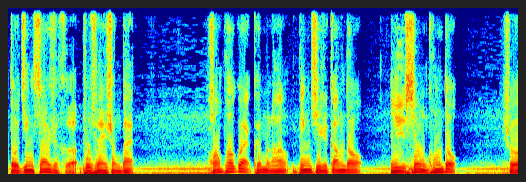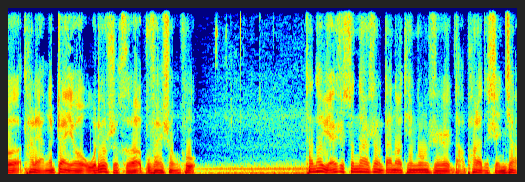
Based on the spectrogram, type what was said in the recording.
斗经三十合不分胜败。黄袍怪奎木狼兵器是钢刀，与孙悟空斗，说他两个战友五六十合不分胜负。但他原是孙大圣大闹天宫时打怕了的神将。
